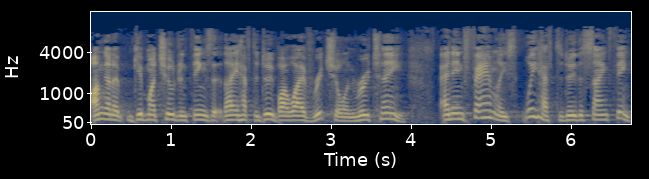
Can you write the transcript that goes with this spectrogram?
I'm going to give my children things that they have to do by way of ritual and routine. And in families, we have to do the same thing.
